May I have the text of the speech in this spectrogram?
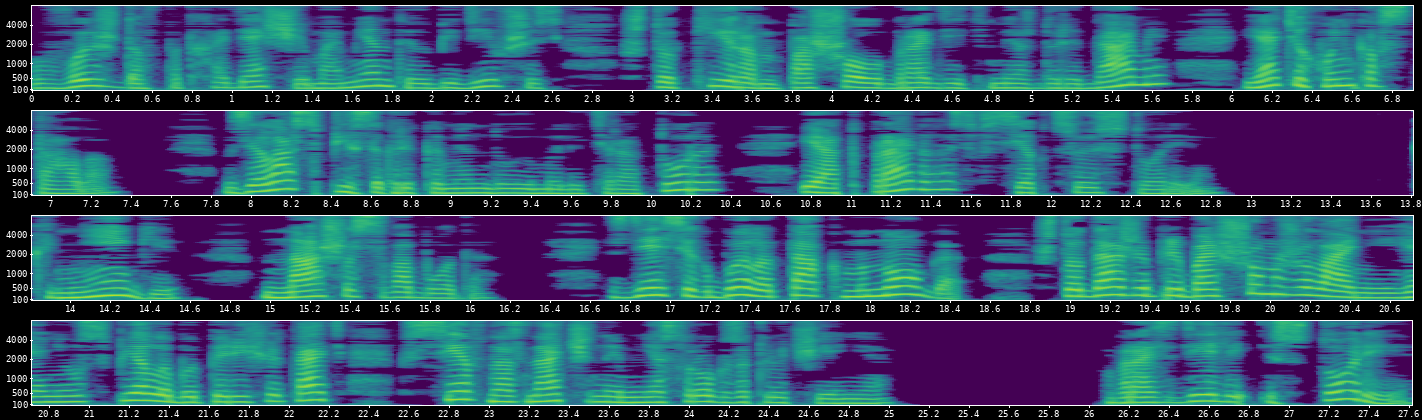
Выждав подходящий момент и убедившись, что Киран пошел бродить между рядами, я тихонько встала, взяла список рекомендуемой литературы и отправилась в секцию истории. Книги — наша свобода. Здесь их было так много, что даже при большом желании я не успела бы пересчитать все в назначенный мне срок заключения. В разделе «Истории»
